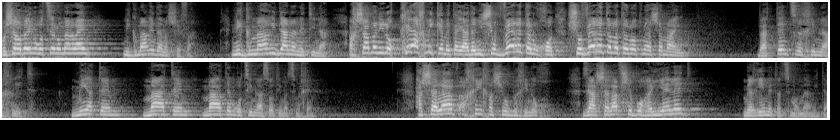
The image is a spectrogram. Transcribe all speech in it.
משה רבינו רוצה לומר להם, נגמר עידן השפע. נגמר עידן הנתינה. עכשיו אני לוקח מכם את היד, אני שובר את הלוחות, שובר את המתנות מהשמיים. ואתם צריכים להחליט מי אתם, מה אתם, מה אתם רוצים לעשות עם עצמכם. השלב הכי חשוב בחינוך זה השלב שבו הילד מרים את עצמו מהמיטה.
